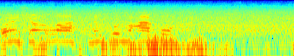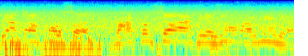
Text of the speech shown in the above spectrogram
وإن شاء الله نكون معاكم بأقرب فرصة. مع كل سائح يزور أرمينيا.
